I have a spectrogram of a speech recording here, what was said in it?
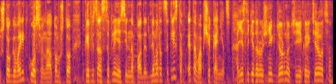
что говорит косвенно о том, что коэффициент сцепления сильно падает. Для мотоциклистов это вообще конец. А если гидроручник дернуть и корректироваться?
